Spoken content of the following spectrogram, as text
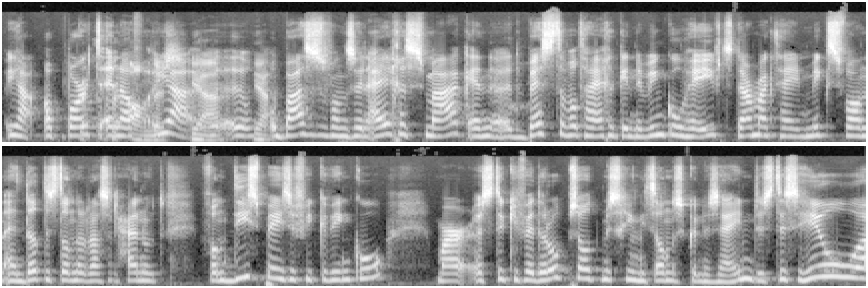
ja, apart. en af, ja, eh, ja, op basis van zijn eigen smaak. En het beste wat hij eigenlijk in de winkel heeft, daar maakt hij een mix van. En dat is dan de Ras al van die specifieke winkel. Maar een stukje verderop zal het misschien iets anders kunnen zijn. Dus het is heel, uh,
